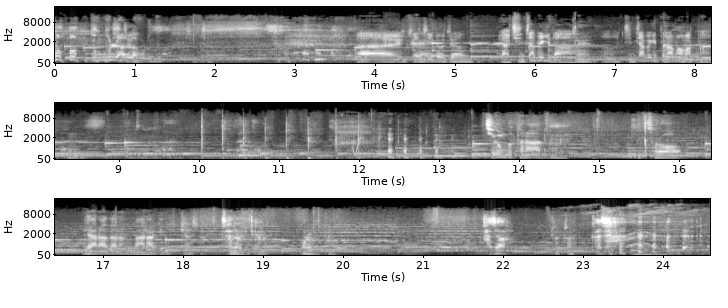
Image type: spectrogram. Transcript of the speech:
눈물 날라고 그러네 아, 진짜 찐우정. 야, 진짜 백이다. 네. 어, 진짜 백이 드라마 맞다. 지금부터는 서로 미안하다는 말하기 늦게 하자. 오늘부터는. 오늘부터. 가자 갈까? 가자.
